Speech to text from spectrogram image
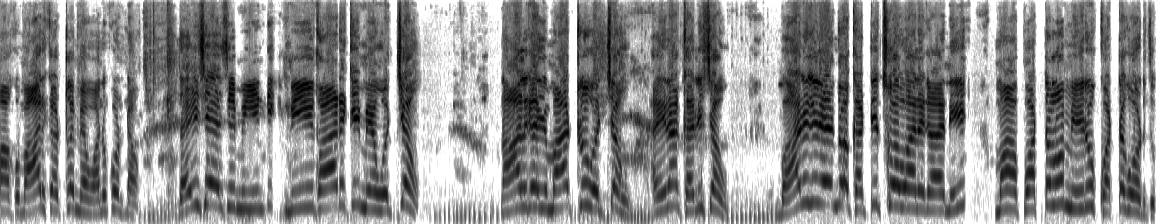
మాకు మార్కెట్లో మేము అనుకుంటాం దయచేసి మీ ఇంటికి మీ కాడికి మేము వచ్చాం. నాలుగైదు మాటలు వచ్చాం. అయినా కలిసాం బాడిగలేందో కట్టించుకోవాలి కానీ మా పొట్టలు మీరు కొట్టకూడదు.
